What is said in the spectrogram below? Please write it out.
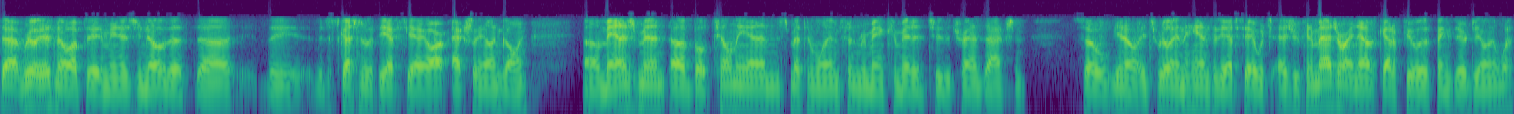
there really is no update. I mean, as you know, that uh, the discussions with the FCA are actually ongoing. Management of both Tilney and Smith & Williamson remain committed to the transaction. So, you know, it's really in the hands of the FCA, which as you can imagine right now, has got a few of the things they're dealing with.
